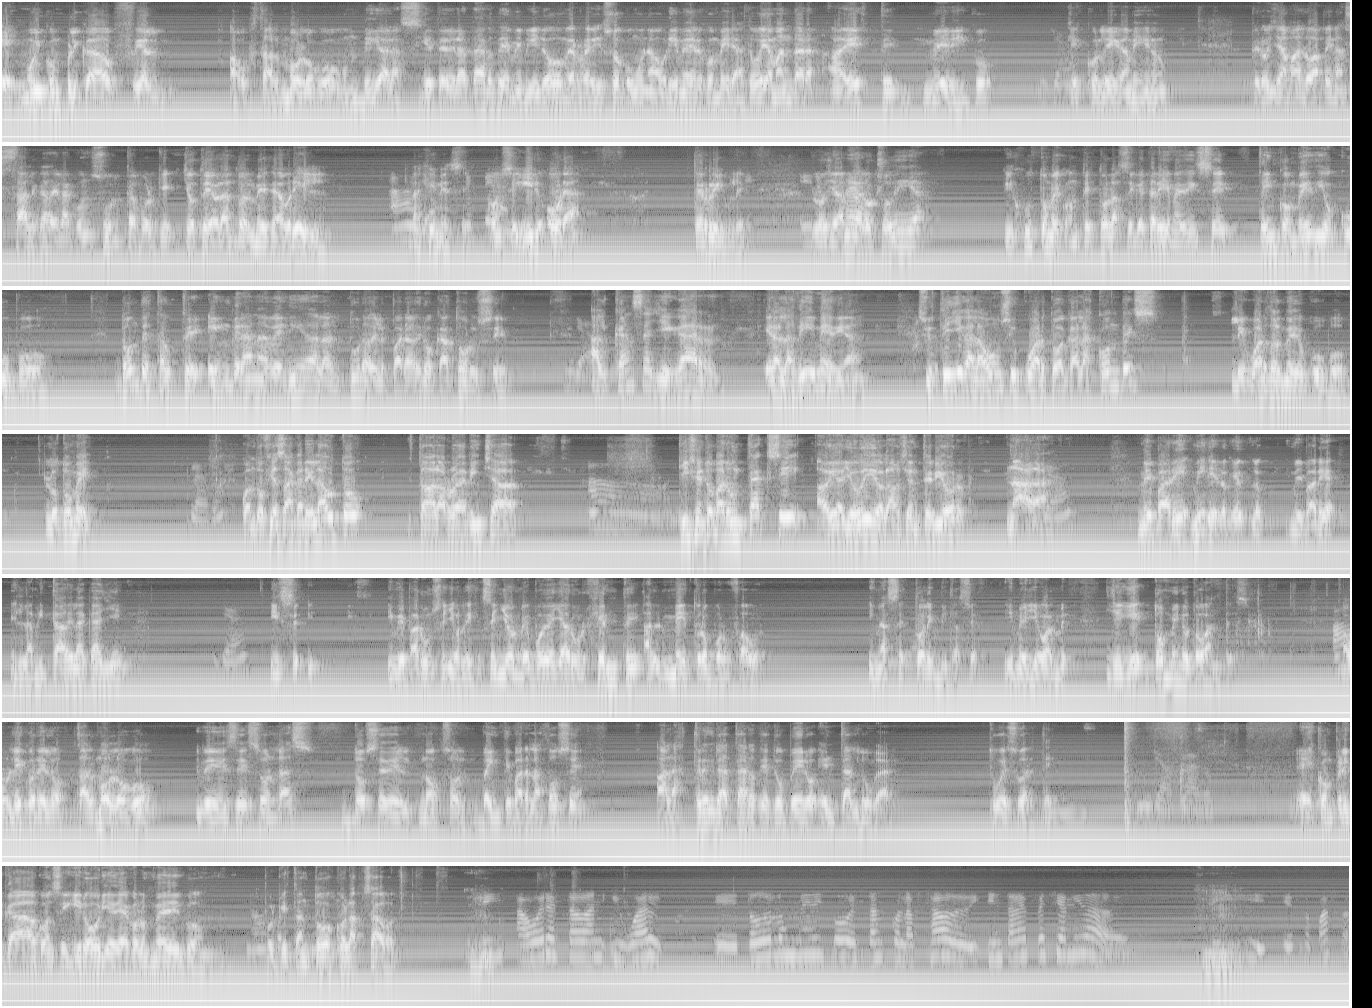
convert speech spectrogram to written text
Es muy complicado. Fui al a oftalmólogo un día a las 7 de la tarde, me miró, me revisó como una hora y media me dijo, mira, te voy a mandar a este médico, que es colega mío, pero llámalo apenas salga de la consulta, porque yo estoy hablando del mes de abril. Ah. Imagínense, Este conseguir hora terrible. Lo llamé al otro día y justo me contestó la secretaria y me dice, tengo medio cupo. ¿Dónde está usted? En Gran Avenida a la altura del paradero 14. Ya. Alcanza a llegar, eran las 10 y media. Si usted llega a las 11 y cuarto acá a Las Condes, le guardo el medio cupo. Lo tomé. Claro. Cuando fui a sacar el auto, estaba la rueda pinchada. Ah, Quise tomar un taxi, había llovido la noche anterior, nada. ya. Me paré, mire lo que lo- me paré en la mitad de la calle Ya. y, se- y, me paró un señor. Le dije, señor, ¿me puede hallar urgente al metro, por favor? Y me aceptó la invitación y me llevó al metro. Llegué dos minutos antes. Ah, Hablé con el oftalmólogo y me dice, son las 12 del... No, son 20 para las 12. A las 3 de la tarde te opero en tal lugar. Tuve suerte. Ya, claro. Es complicado conseguir hora y idea con los médicos No, porque pues, están todos colapsados. Sí, ahora estaban igual. Eh, todos los médicos están colapsados de distintas especialidades. Sí, sí, eso pasa.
